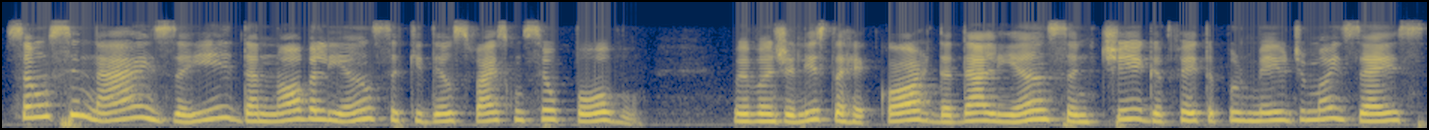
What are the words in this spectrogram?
São sinais aí da nova aliança que Deus faz com seu povo. O evangelista recorda da aliança antiga feita por meio de Moisés.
